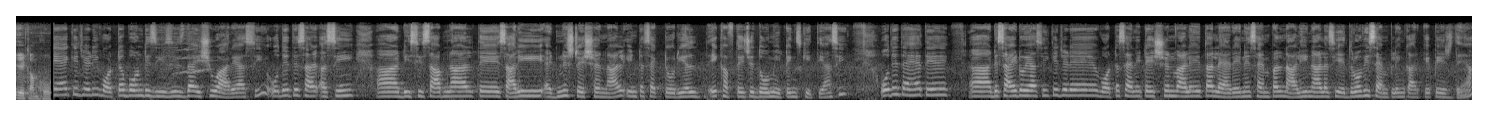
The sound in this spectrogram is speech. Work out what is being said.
ਇਹ ਕੰਮ ਹੋ ਇਹ ਹੈ ਕਿ ਜਿਹੜੀ ਵਾਟਰ ਬੋਰਨ ਡਿਜ਼ੀਜ਼ਸ ਦਾ ਇਸ਼ੂ ਆ ਰਿਹਾ ਸੀ, ਉਹਦੇ ਤੇ ਸਾ- ਅਸੀਂ ਡੀਸੀ ਸਾਹਿਬ ਨਾਲ ਤੇ ਸਾਰੀ ਐਡਮਿਨਿਸਟ੍ਰੇਸ਼ਨ ਨਾਲ ਇੰਟਰਸੈਕਟੋਰੀਅਲ ਇੱਕ ਹਫ਼ਤੇ 'ਚ ਦੋ ਮੀਟਿੰਗਸ ਕੀਤੀਆਂ ਸੀ। ਉਹਦੇ ਤਹਿਤ ਇਹ ਡਿਸਾਈਡ ਹੋਇਆ ਸੀ ਕਿ ਜਿਹੜੇ ਵਾਟਰ ਸੈਨੀਟੇਸ਼ਨ ਵਾਲੇ ਤਾਂ ਲੈ ਰਹੇ ਨੇ ਸੈਂਪਲ ਨਾਲ ਹੀ ਨਾਲ ਅਸੀਂ ਇਧਰੋਂ ਵੀ ਸੈਂਪਲਿੰਗ ਕਰਕੇ ਭੇਜਦੇ ਹਾਂ।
